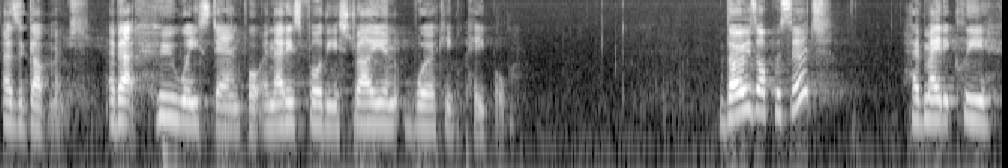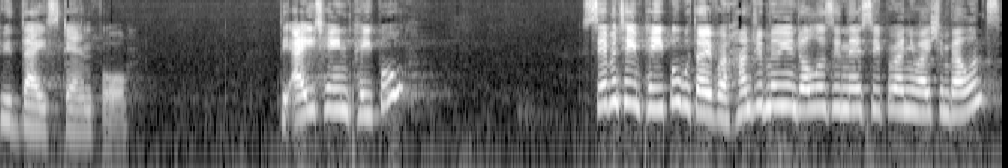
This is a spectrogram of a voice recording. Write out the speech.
as a government about who we stand for, and that is for the Australian working people. Those opposite have made it clear who they stand for. The 18 people 17 people with over $100 million in their superannuation balance,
